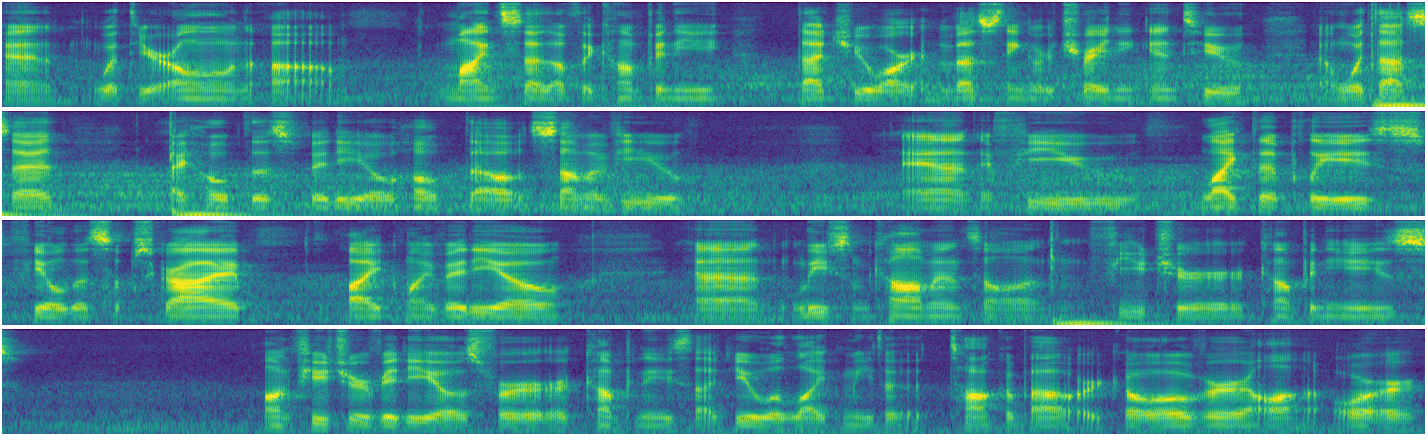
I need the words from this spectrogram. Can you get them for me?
and with your own um, mindset of the company that you are investing or trading into. And with that said, I hope this video helped out some of you. And if you liked it, please feel to subscribe, like my video, and leave some comments on future companies on future videos for companies that you would like me to talk about or go over on, or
